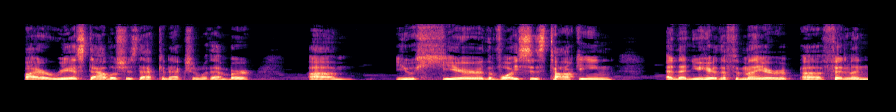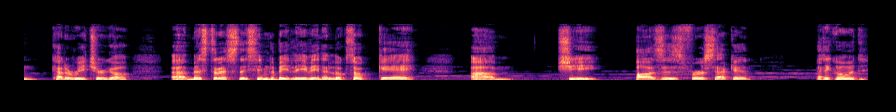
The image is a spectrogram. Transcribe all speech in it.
Fire reestablishes that connection with Ember. Um, you hear the voices talking, and then you hear the familiar uh, Finland kind of reach her and go, uh, "Mistress, they seem to be leaving. It looks okay." Um, she pauses for a second. Very good.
